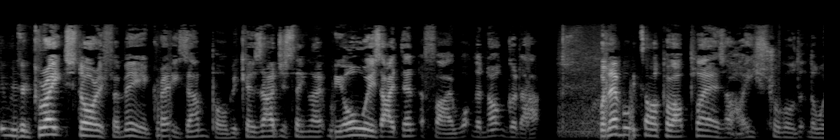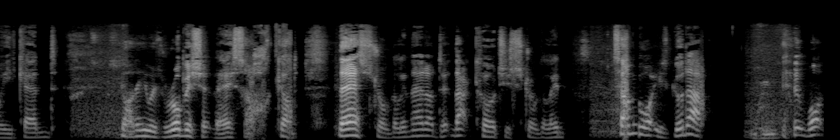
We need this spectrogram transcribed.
it was a great story for me, a great example, because I just think like we always identify what they're not good at. Whenever we talk about players, oh, he struggled at the weekend. God, he was rubbish at this. Oh God, they're struggling. They're not. do- That coach is struggling. Tell me what he's good at. Mm-hmm. what?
